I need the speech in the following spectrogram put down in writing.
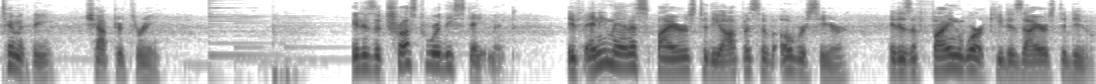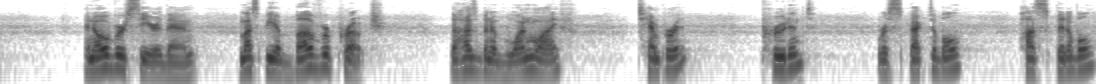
Timothy chapter 3 It is a trustworthy statement If any man aspires to the office of overseer, it is a fine work he desires to do. An overseer, then, must be above reproach, the husband of one wife, temperate, prudent, respectable, hospitable,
